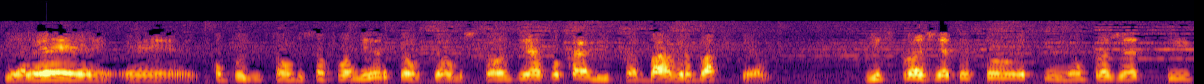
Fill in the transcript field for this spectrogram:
que ela é, é, composição do sanfoneiro, que é o Theo Lustosa, e a vocalista Bárbara Bastello. E esse projeto eu tô, assim, é um projeto que,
